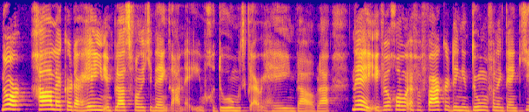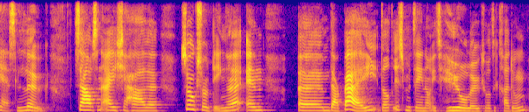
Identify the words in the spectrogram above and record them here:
Noor, ga lekker daarheen in plaats van dat je denkt: ah nee, gedoe, moet ik daar weer heen, bla bla bla. Nee, ik wil gewoon even vaker dingen doen waarvan ik denk: yes, leuk s'avonds een ijsje halen, zulke soort dingen. En um, daarbij, dat is meteen al iets heel leuks wat ik ga doen.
